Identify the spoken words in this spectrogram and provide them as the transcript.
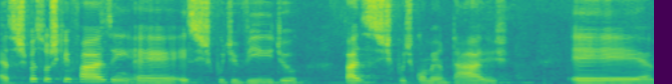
Essas pessoas que fazem é, esse tipo de vídeo, fazem esse tipo de comentários, é,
